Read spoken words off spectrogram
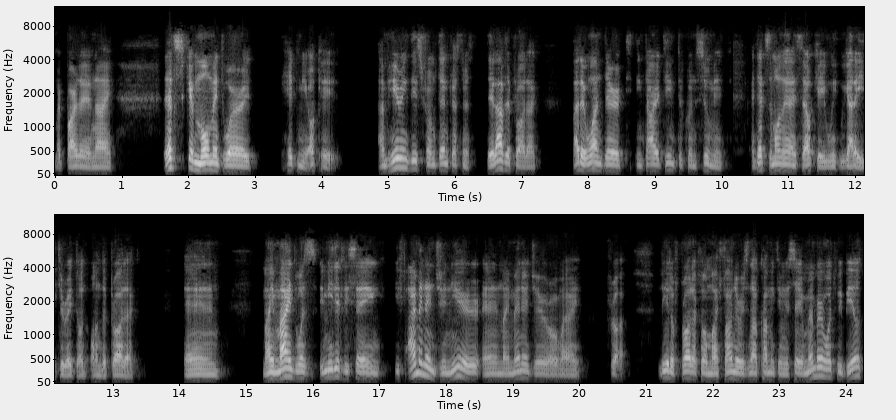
My partner and I. That's a moment where it hit me. Okay, I'm hearing this from 10 customers. They love the product, but they want their entire team to consume it. And that's the moment I said, okay, we, we got to iterate on, on the product. And my mind was immediately saying, if I'm an engineer and my manager or my pro- lead of product or my founder is now coming to me and say, remember what we built?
